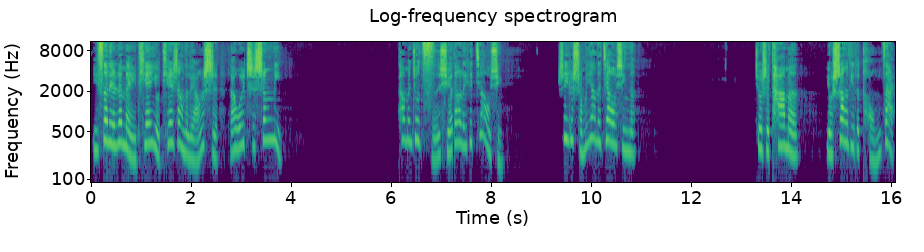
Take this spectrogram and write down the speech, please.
以色列人每天有天上的粮食来维持生命，他们就此学到了一个教训，是一个什么样的教训呢？就是他们有上帝的同在，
